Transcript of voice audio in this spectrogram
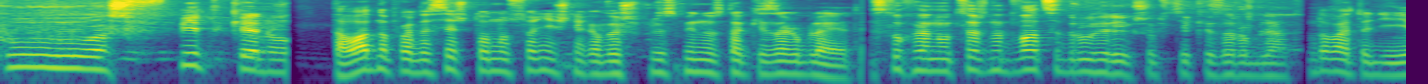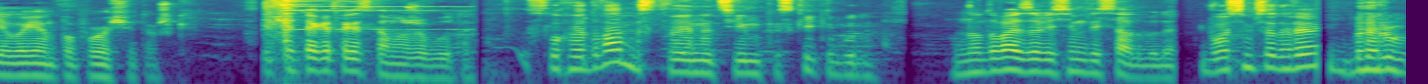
Фу, аж в піт. Та ладно, продасиш тонну соняшника, ви ж плюс-мінус так і заробляєте. Слухай, ну це ж на 22 рік, щоб стільки заробляти. Ну, Давай тоді є варіант попроще трошки. 4300 може бути. Слухай, давай без твоєї націнки, скільки буде? Ну давай за 80 буде. 80 гривень? Беру.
